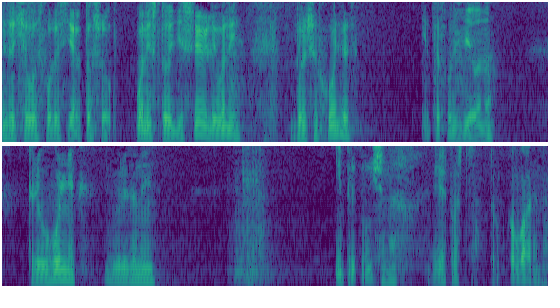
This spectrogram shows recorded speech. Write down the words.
Из-за чого з Форда Сієра, то що вони стоять дешевле, вони дольше ходять. І так от сделано. Треугольник вырезанный и прикручено. Есть просто трубка варена.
